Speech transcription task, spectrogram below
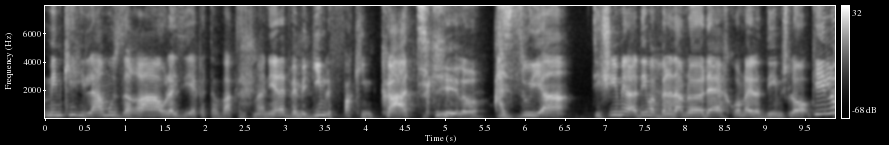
מין קהילה מוזרה, אולי זה יהיה כתבה קצת מעניינת, והם מגיעים ל fucking cult, כאילו. הזויה. 90 ילדים, הבן אדם לא יודע איך קוראים לילדים שלו, כאילו...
